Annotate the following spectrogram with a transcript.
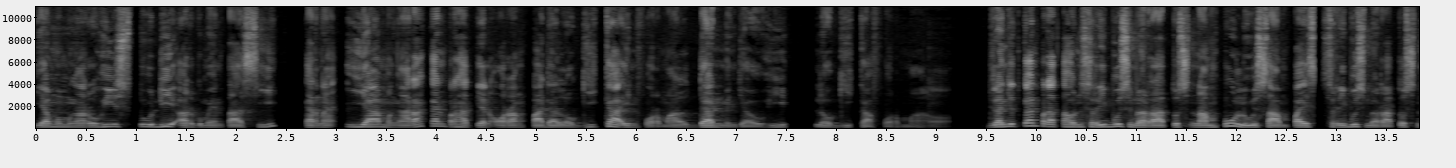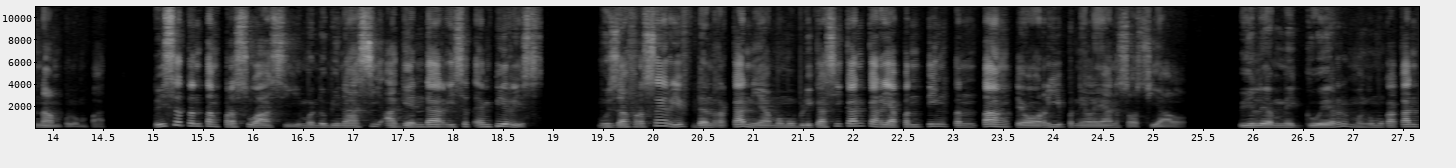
yang memengaruhi studi argumentasi karena ia mengarahkan perhatian orang pada logika informal dan menjauhi logika formal. Dilanjutkan pada tahun 1960 sampai 1964. Riset tentang persuasi mendominasi agenda riset empiris. Muzaffar Sherif dan rekannya mempublikasikan karya penting tentang teori penilaian sosial. William McGuire mengemukakan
